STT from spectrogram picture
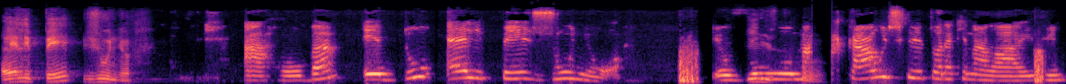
LP Júnior. Arroba EduLP Júnior. Eu vou marcar o escritor aqui na live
